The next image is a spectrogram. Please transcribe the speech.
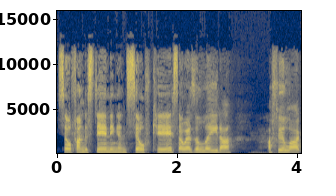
self understanding and self care. So, as a leader, I feel like,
